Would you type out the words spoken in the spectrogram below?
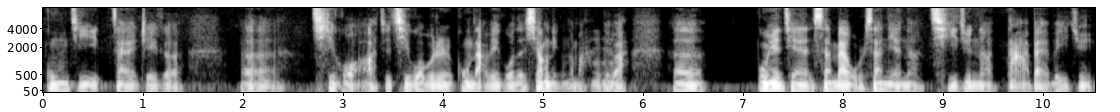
攻击在这个呃齐国啊，就齐国不是攻打魏国的襄陵的嘛，对吧？呃，公元前三百五十三年呢，齐军呢大败魏军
